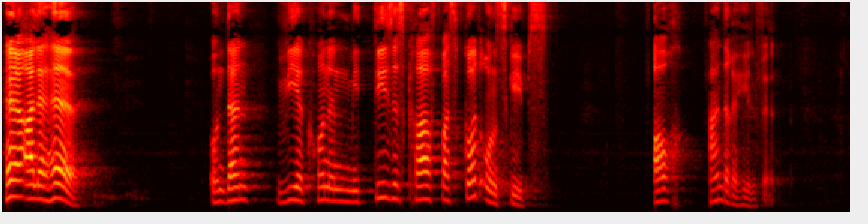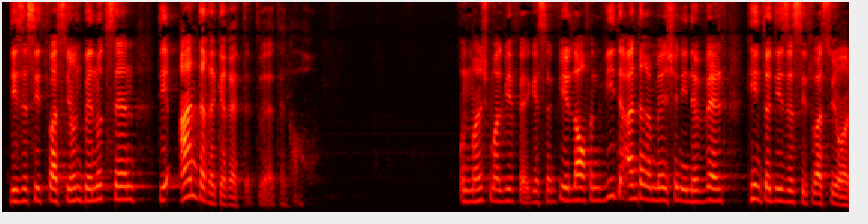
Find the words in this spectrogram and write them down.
Herr aller Herr. Und dann wir können mit dieser Kraft, was Gott uns gibt, auch andere helfen. Diese Situation benutzen, die andere gerettet werden auch. Und manchmal wir vergessen, wir laufen wie die anderen Menschen in der Welt hinter dieser Situation.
